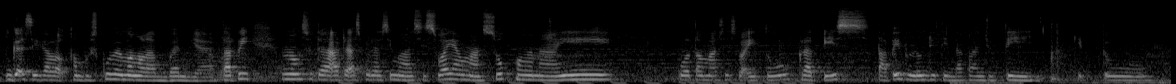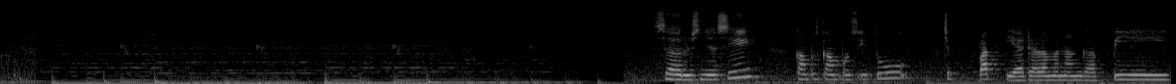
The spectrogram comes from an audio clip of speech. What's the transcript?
Enggak sih kalau kampusku memang lamban ya, tapi memang sudah ada aspirasi mahasiswa yang masuk mengenai kuota mahasiswa itu gratis, tapi belum ditindaklanjuti gitu. Seharusnya sih kampus-kampus itu cepat ya dalam menanggapi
